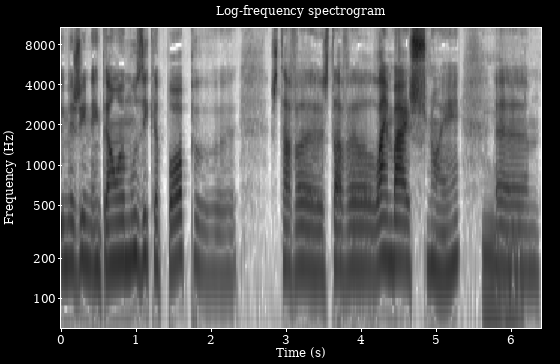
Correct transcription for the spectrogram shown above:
imagina então a música pop. Uh, estava, estava lá embaixo, não é? Uhum. Uh,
